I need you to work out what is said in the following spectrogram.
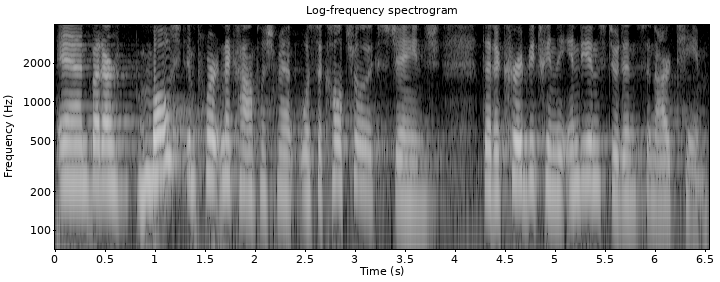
And, but our most important accomplishment was the cultural exchange that occurred between the Indian students and our team.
